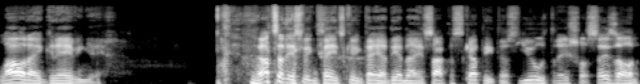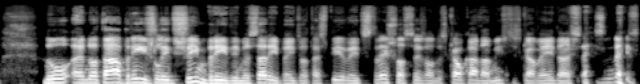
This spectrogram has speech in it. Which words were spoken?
Laurai Grēviņai. Atcerieties, viņa teica, ka viņa tajā dienā ir sākusi skatīties jūtu trešo sezonu. Nu, no tā brīža līdz šim brīdim es arī beidzot esmu pieveicis trešo sezonu. Es kaut kādā mistiskā veidā, es, es, es,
